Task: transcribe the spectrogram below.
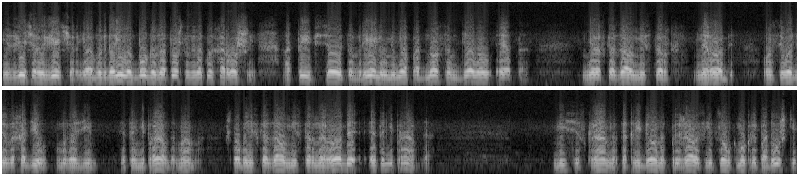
Из вечера в вечер я благодарила Бога за то, что ты такой хороший, а ты все это время у меня под носом делал это. Мне рассказал мистер Нероби. Он сегодня заходил в магазин. Это неправда, мама. Что бы ни сказал мистер Нероби, это неправда. Миссис Крамнер, как ребенок, прижалась лицом к мокрой подушке,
